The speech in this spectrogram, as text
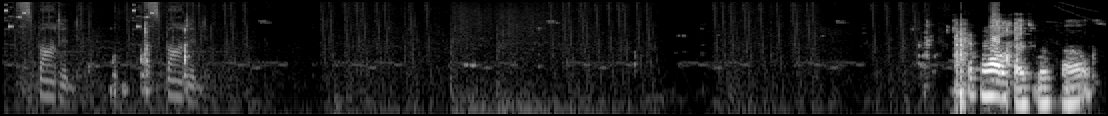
Spotted. Spotted. Ik heb hem half uit de lucht gehaald.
